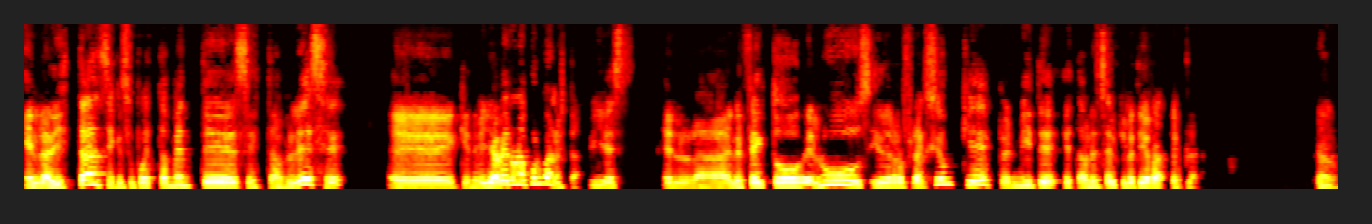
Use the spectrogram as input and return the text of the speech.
en la distancia que supuestamente se establece eh, que debería haber una curva, no está. Y es el, la, el, efecto de luz y de refracción que permite establecer que la Tierra es plana. Claro.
